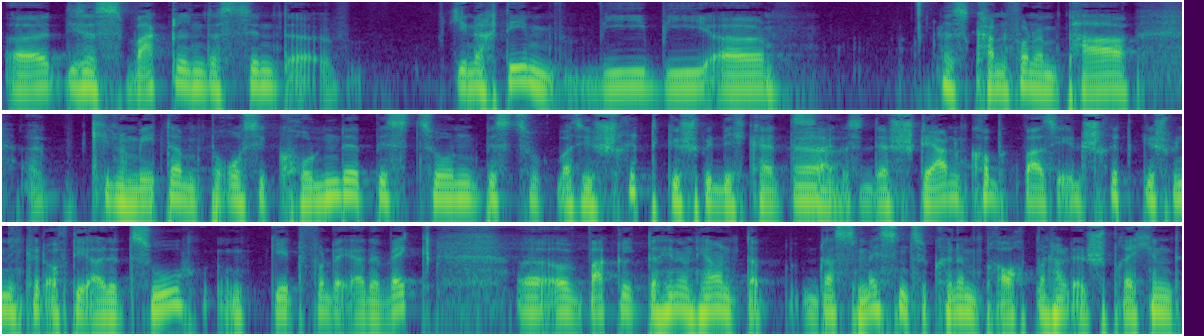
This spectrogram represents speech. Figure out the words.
äh, dieses Wackeln, das sind äh, je nachdem, wie, wie, äh, es kann von ein paar äh, Kilometern pro Sekunde bis zu, bis zu quasi Schrittgeschwindigkeit ja. sein. Also der Stern kommt quasi in Schrittgeschwindigkeit auf die Erde zu und geht von der Erde weg, äh, wackelt da hin und her. Und da, das messen zu können, braucht man halt entsprechend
